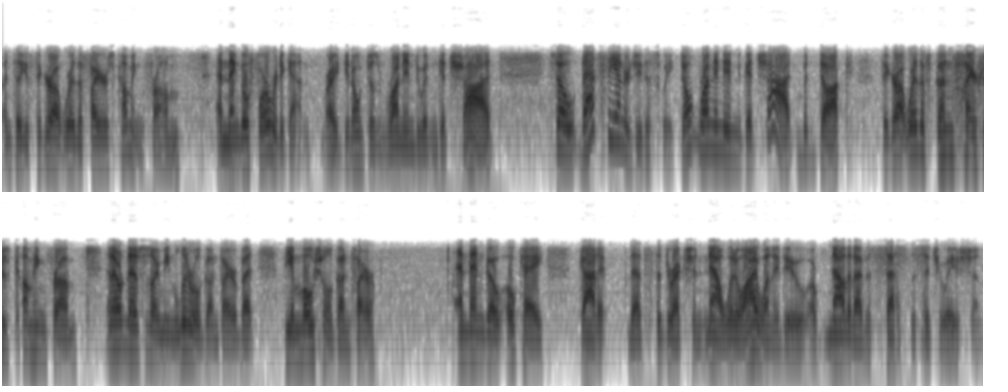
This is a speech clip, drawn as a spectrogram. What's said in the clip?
until you figure out where the fire's coming from, and then go forward again, right? You don't just run into it and get shot so that's the energy this week. Don't run in and get shot, but duck. Figure out where the gunfire is coming from, and I don't necessarily mean literal gunfire, but the emotional gunfire, and then go, okay, got it. That's the direction. Now, what do I want to do uh, now that I've assessed the situation?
